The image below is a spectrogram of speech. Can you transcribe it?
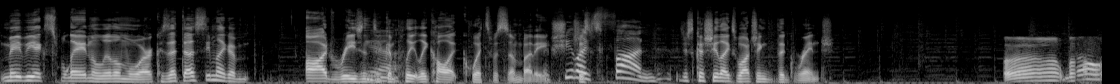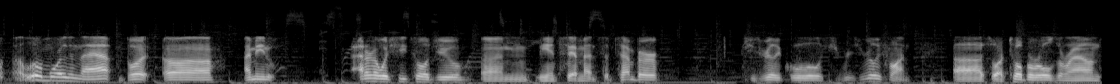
maybe explain a little more? Because that does seem like a odd reason to Yeah. completely call it quits with somebody. she just, likes fun. just because she likes watching The Grinch. Uh, well, a little more than that, but uh, I mean, I don't know what she told you. Um, me and Sam met in September. She's really cool. She's, she's really fun. Uh, so October rolls around,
